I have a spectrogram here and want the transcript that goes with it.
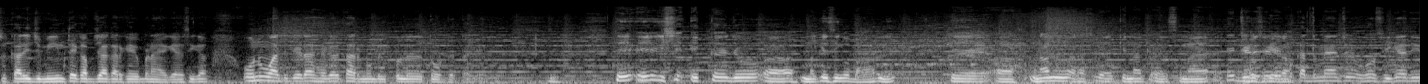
ਸਰਕਾਰੀ ਜ਼ਮੀਨ ਤੇ ਕਬਜ਼ਾ ਕਰਕੇ ਬਣਾਇਆ ਗਿਆ ਸੀਗਾ। ਉਹਨੂੰ ਅੱਜ ਜਿਹੜਾ ਹੈਗਾ ਘਰ ਨੂੰ ਬਿਲਕੁਲ ਤੋੜ ਦਿੱਤਾ ਗਿਆ। ਤੇ ਇਹ ਇਸ ਇੱਕ ਜੋ ਮਲਕੀ ਸਿੰਘ ਉਹ ਬਾਹਰ ਨੇ ਤੇ ਉਹਨਾਂ ਨੂੰ ਅਰੈਸਟ ਕਿੰਨਾ ਸਮਾਂ ਇਹ ਜਿਹੜੇ ਮੁਕੱਦਮਿਆਂ 'ਚ ਉਹ ਸੀਗਾ ਜੀ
